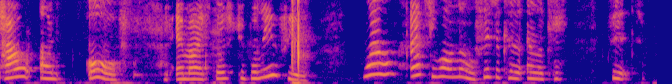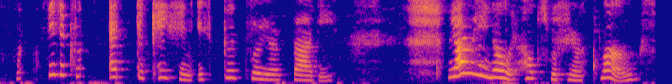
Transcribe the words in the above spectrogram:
how on earth am I supposed to believe you? Well, as you all know, physical education, physical education is good for your body. We already know it helps with your lungs,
